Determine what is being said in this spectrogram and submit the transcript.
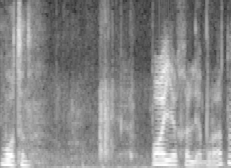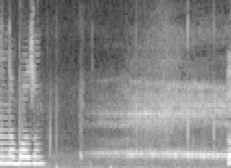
Вот он. Поехали обратно на базу. О,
